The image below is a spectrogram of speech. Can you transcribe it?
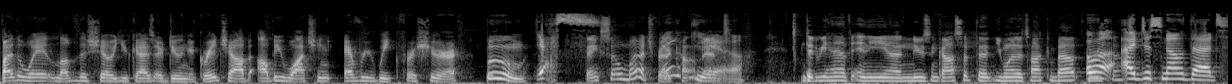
By the way, love the show. You guys are doing a great job. I'll be watching every week for sure. Boom. Yes. Thanks so much for Thank the comment. you. Did we have any uh, news and gossip that you want to talk about? Well, I just know that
